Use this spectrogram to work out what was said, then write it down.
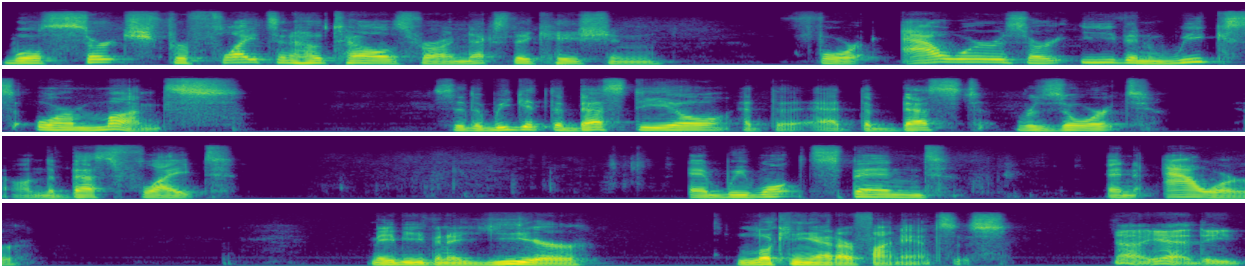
will search for flights and hotels for our next vacation for hours or even weeks or months so that we get the best deal at the at the best resort on the best flight. And we won't spend an hour maybe even a year looking at our finances Oh yeah, the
